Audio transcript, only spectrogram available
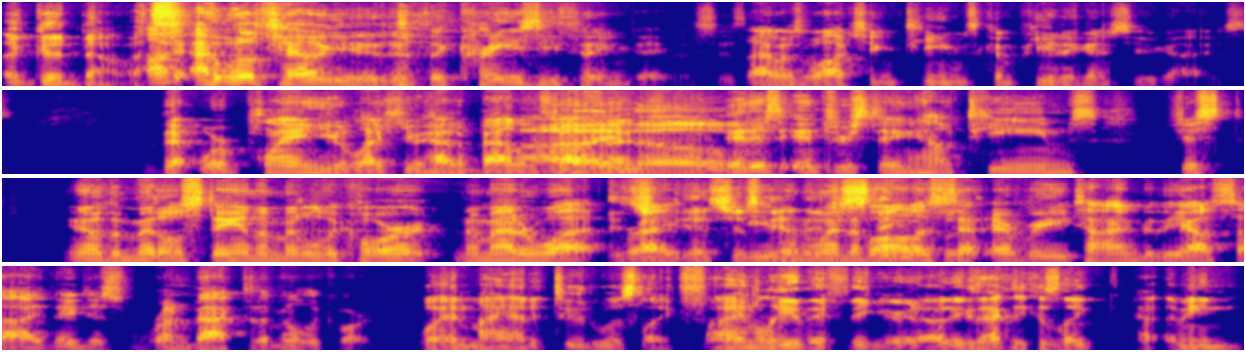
a good balance. I, I will tell you that the crazy thing, Davis, is I was watching teams compete against you guys that were playing you like you had a balanced I offense. know. It is interesting how teams just you know the middle stay in the middle of the court no matter what, It's- right? it's just- even they when the ball is set every time to the outside, they just run back to the middle of the court. Well, and my attitude was like, finally they figure it out. Exactly. Cause like, I- I mean,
